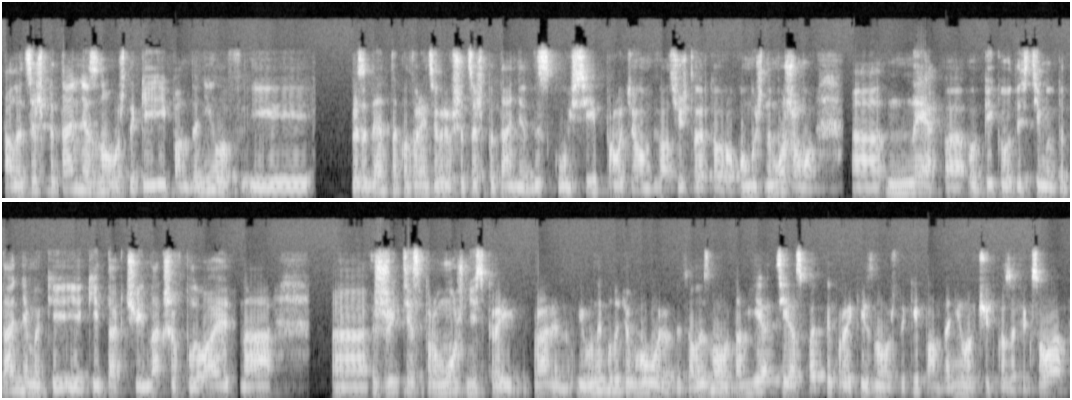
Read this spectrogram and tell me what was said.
Але це ж питання знову ж таки, і пан Данілов, і президент на конференції говорив, що це ж питання дискусії протягом 24-го року. Ми ж не можемо а, не опікуватись тими питаннями, які так чи інакше впливають на. Життєспроможність країни правильно і вони будуть обговорюватися, але знову там є ці аспекти, про які знову ж таки пан Данілов чітко зафіксував.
